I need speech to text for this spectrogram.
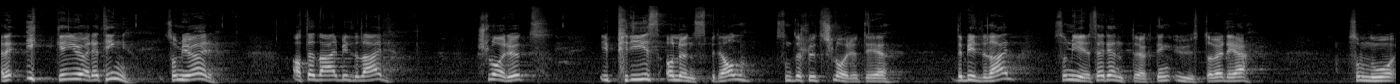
eller ikke gjøre ting som gjør at det der bildet der slår ut i pris- og lønnsspiral, som til slutt slår ut i det bildet der, som gir seg renteøkning utover det som nå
